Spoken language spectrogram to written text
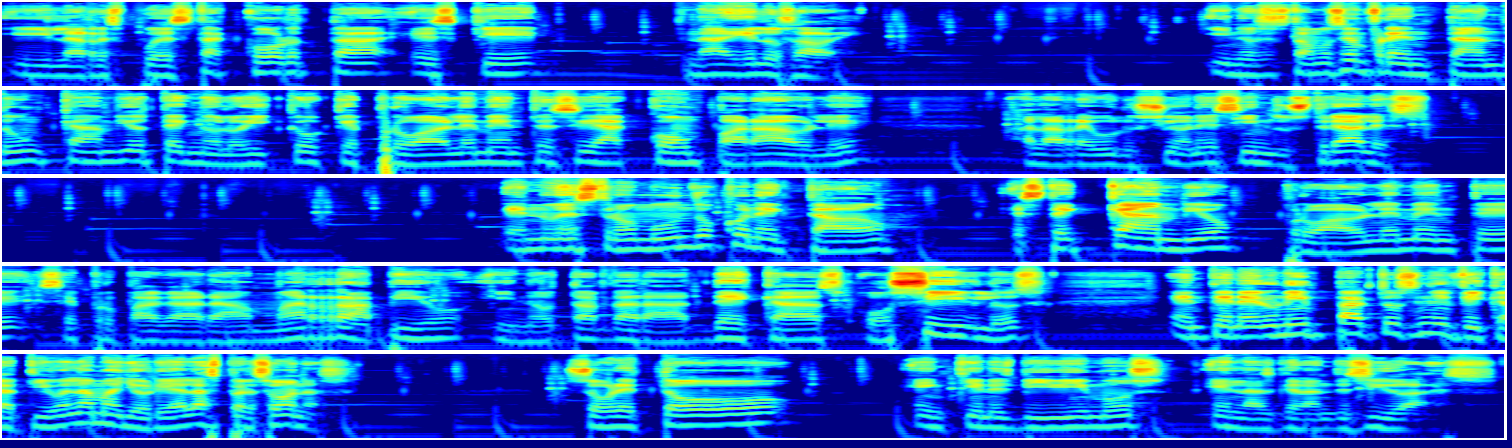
Y la respuesta corta es que nadie lo sabe. Y nos estamos enfrentando a un cambio tecnológico que probablemente sea comparable a las revoluciones industriales. En nuestro mundo conectado, este cambio probablemente se propagará más rápido y no tardará décadas o siglos en tener un impacto significativo en la mayoría de las personas, sobre todo en quienes vivimos en las grandes ciudades.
